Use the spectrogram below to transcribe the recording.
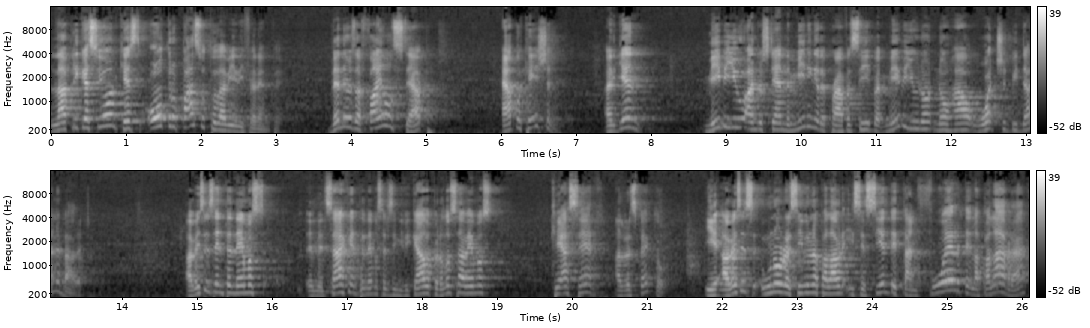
la aplicación, que es otro paso todavía diferente. Then there's a final step, application. Again, maybe you understand the meaning of the prophecy, but maybe you don't know how what should be done about it. A veces entendemos el mensaje, entendemos el significado, pero no sabemos qué hacer al respecto. Y a veces uno recibe una palabra y se siente tan fuerte la palabra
